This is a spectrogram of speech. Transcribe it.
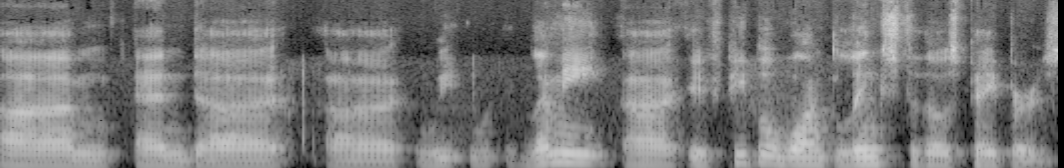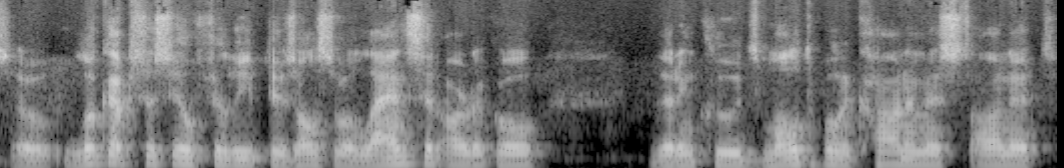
Um, and uh, uh, we let me, uh, if people want links to those papers, so look up Cecile Philippe. There's also a Lancet article that includes multiple economists on it.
